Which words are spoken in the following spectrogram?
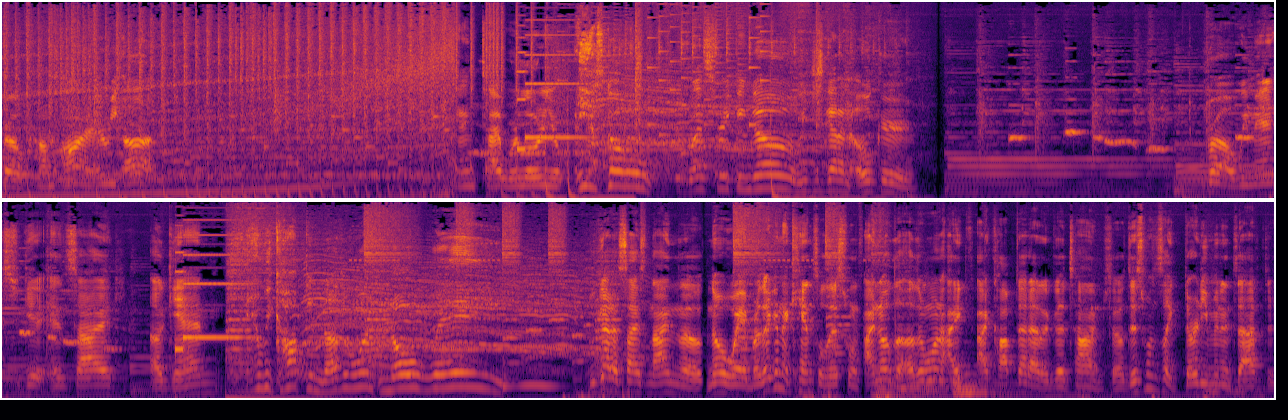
Bro, come on, hurry up. And Ty, we're loading your. Let's go! Let's freaking go! We just got an ochre. Bro, we managed to get inside again. And we copped another one? No way! We got a size 9 though. No way, bro. They're gonna cancel this one. I know the other one, I, I copped that at a good time. So this one's like 30 minutes after.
